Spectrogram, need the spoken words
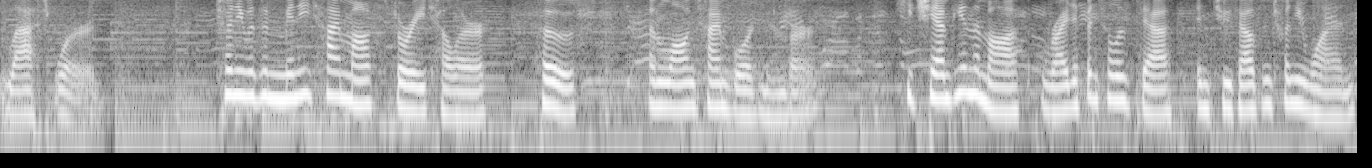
Last Words. Tony was a many time Moth storyteller, host, and longtime board member. He championed the Moth right up until his death in 2021,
